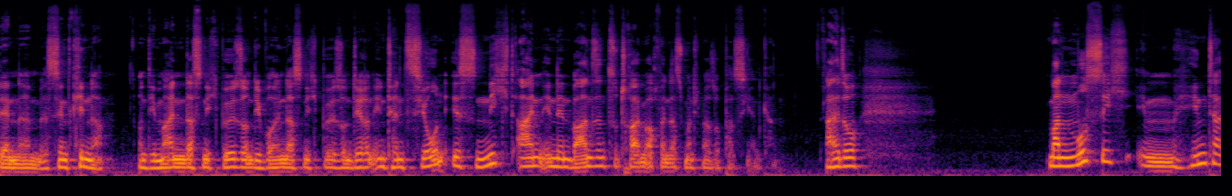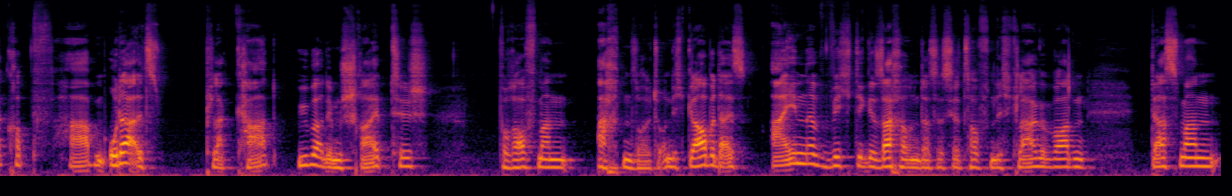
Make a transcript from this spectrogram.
Denn ähm, es sind Kinder. Und die meinen das nicht böse und die wollen das nicht böse. Und deren Intention ist nicht, einen in den Wahnsinn zu treiben, auch wenn das manchmal so passieren kann. Also, man muss sich im Hinterkopf haben oder als Plakat über dem Schreibtisch, worauf man achten sollte. Und ich glaube, da ist eine wichtige Sache, und das ist jetzt hoffentlich klar geworden, dass man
